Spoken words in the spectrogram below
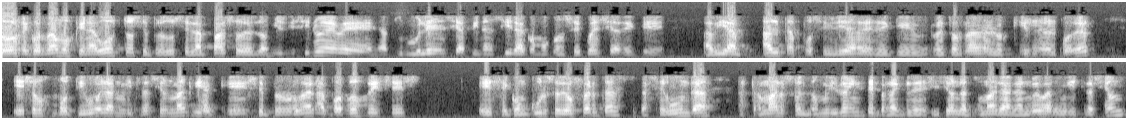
Todos recordamos que en agosto se produce la paso del 2019, la turbulencia financiera como consecuencia de que había altas posibilidades de que retornaran los Kirchner al poder. Eso motivó a la administración Macri a que se prorrogara por dos veces ese concurso de ofertas, la segunda hasta marzo del 2020 para que la decisión la tomara la nueva administración.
